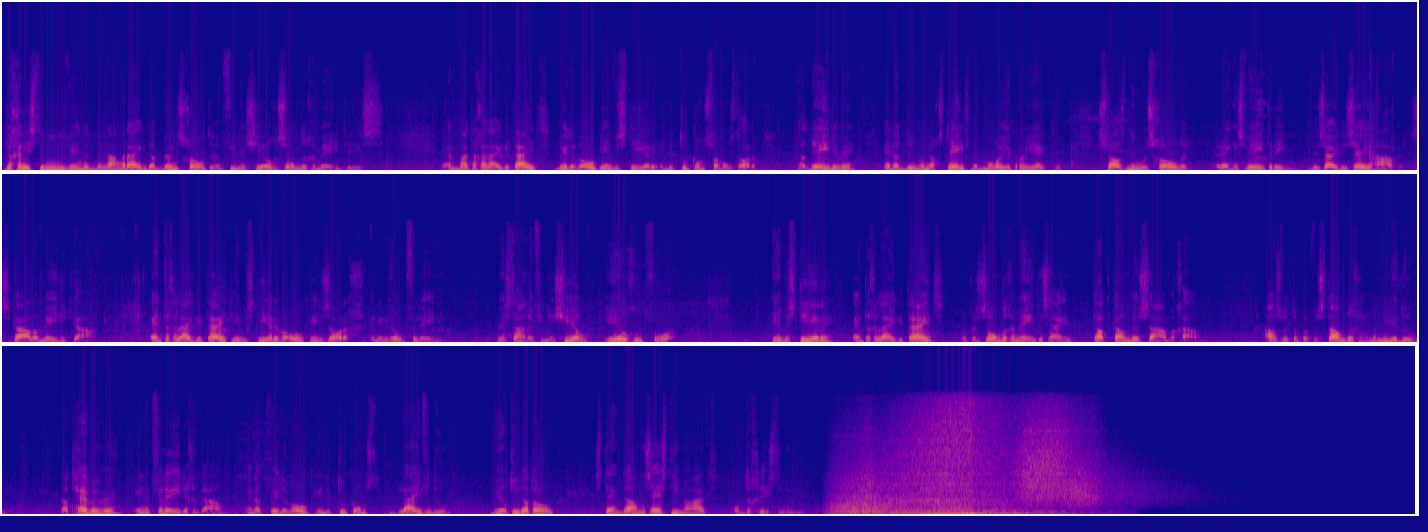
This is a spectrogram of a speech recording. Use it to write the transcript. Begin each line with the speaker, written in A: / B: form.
A: De ChristenUnie vindt het belangrijk dat Bunschoten een financieel gezonde gemeente is. En maar tegelijkertijd willen we ook investeren in de toekomst van ons dorp. Dat deden we en dat doen we nog steeds met mooie projecten, zoals nieuwe scholen, Renges Wetering, de Zuiderzeehaven, Scala Medica. En tegelijkertijd investeren we ook in zorg en in hulpverlening. We staan er financieel heel goed voor. Investeren en tegelijkertijd een gezonde gemeente zijn, dat kan dus samengaan. Als we het op een verstandige manier doen. Dat hebben we in het verleden gedaan en dat willen we ook in de toekomst blijven doen. Wilt u dat ook? Stem dan 16 maart op de ChristenUnie.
